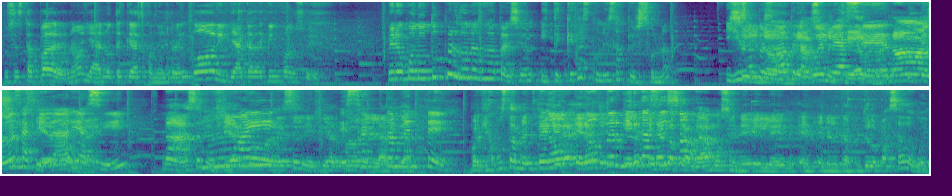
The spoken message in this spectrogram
pues está padre, ¿no? Ya no te quedas con el rencor y ya cada quien con lo suyo. Pero cuando tú perdonas una traición y te quedas con esa persona y Sí, esa persona no, te la vuelve a hacer No, y te es vuelves el a quedar y así. Nah, es el No infierno, hay- es el infierno en la vida. Exactamente. Porque justamente No, era, era- no era- era lo que hablábamos en el, en, en el capítulo pasado, güey.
